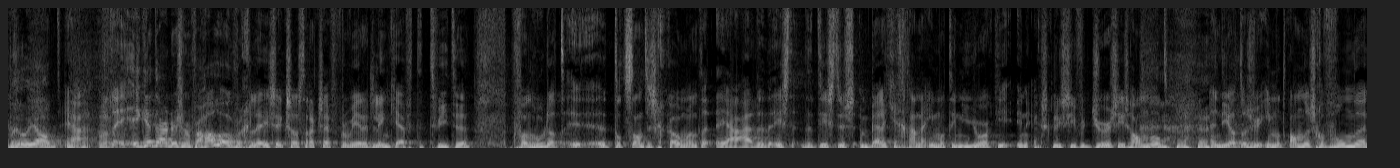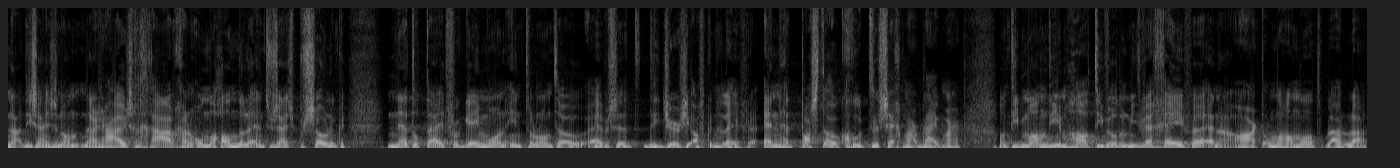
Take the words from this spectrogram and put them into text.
briljant? Ja, want ik heb daar dus een verhaal over gelezen. Ik zal straks even proberen het linkje even te tweeten. Van hoe dat eh, tot stand is gekomen. Want eh, ja, er is, het is dus een belletje gegaan naar iemand in New York die in exclusieve jerseys handelt. en die had dus weer iemand anders gevonden. Nou, die zijn ze dan naar zijn huis gegaan, gaan onderhandelen. En toen zijn ze persoonlijk net op tijd voor Game One in Toronto hebben ze het, die jersey af kunnen leveren. En het paste ook goed, dus zeg maar, blijkbaar. Want die man die hem had, die wilde hem niet weggeven. En nou, hard onderhandeld, bla bla.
